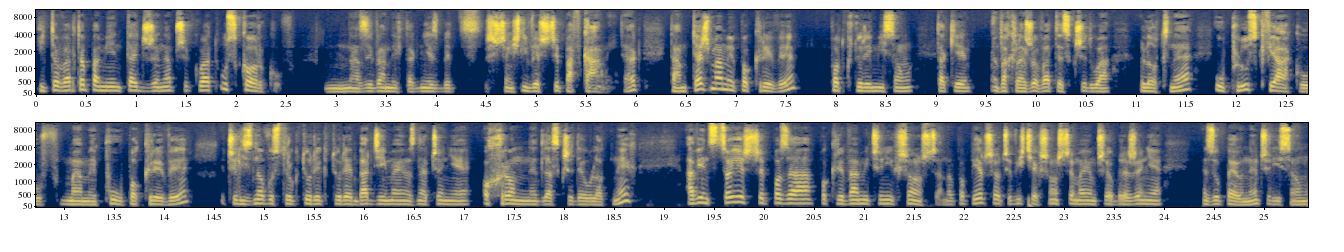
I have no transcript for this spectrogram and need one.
I to warto pamiętać, że na przykład u skorków nazywanych tak niezbyt szczęśliwie szczypawkami. Tak? Tam też mamy pokrywy, pod którymi są takie wachlarzowate skrzydła lotne. U pluskwiaków mamy półpokrywy, czyli znowu struktury, które bardziej mają znaczenie ochronne dla skrzydeł lotnych. A więc co jeszcze poza pokrywami czyni chrząszcza? No po pierwsze oczywiście chrząszcze mają przeobrażenie zupełne, czyli są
